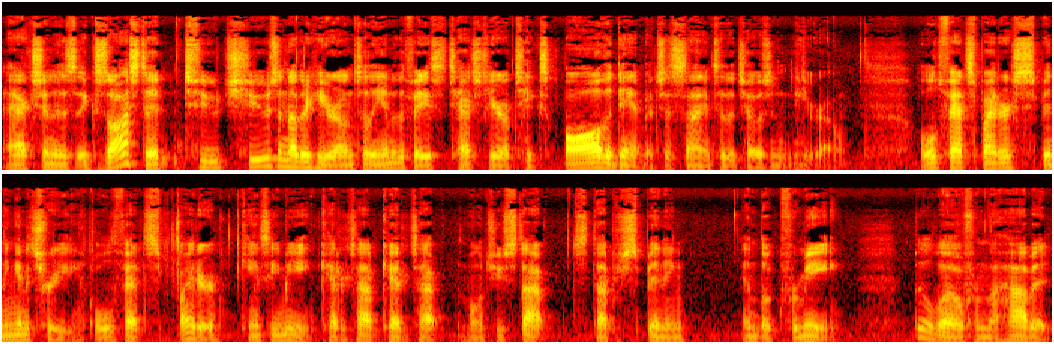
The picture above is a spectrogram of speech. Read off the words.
Action is exhausted to choose another hero until the end of the phase. Attached hero takes all the damage assigned to the chosen hero. Old fat spider spinning in a tree. Old fat spider can't see me. Attercop, attercop, won't you stop? Stop your spinning and look for me. Bilbo from The Hobbit.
